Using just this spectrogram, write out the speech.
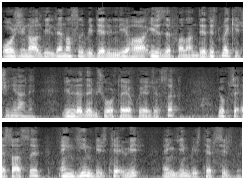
orijinal dilde nasıl bir derinliği haizdir falan dedirtmek için yani. İlle de bir şey ortaya koyacaksak yoksa esası engin bir tevil, engin bir tefsirdir.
